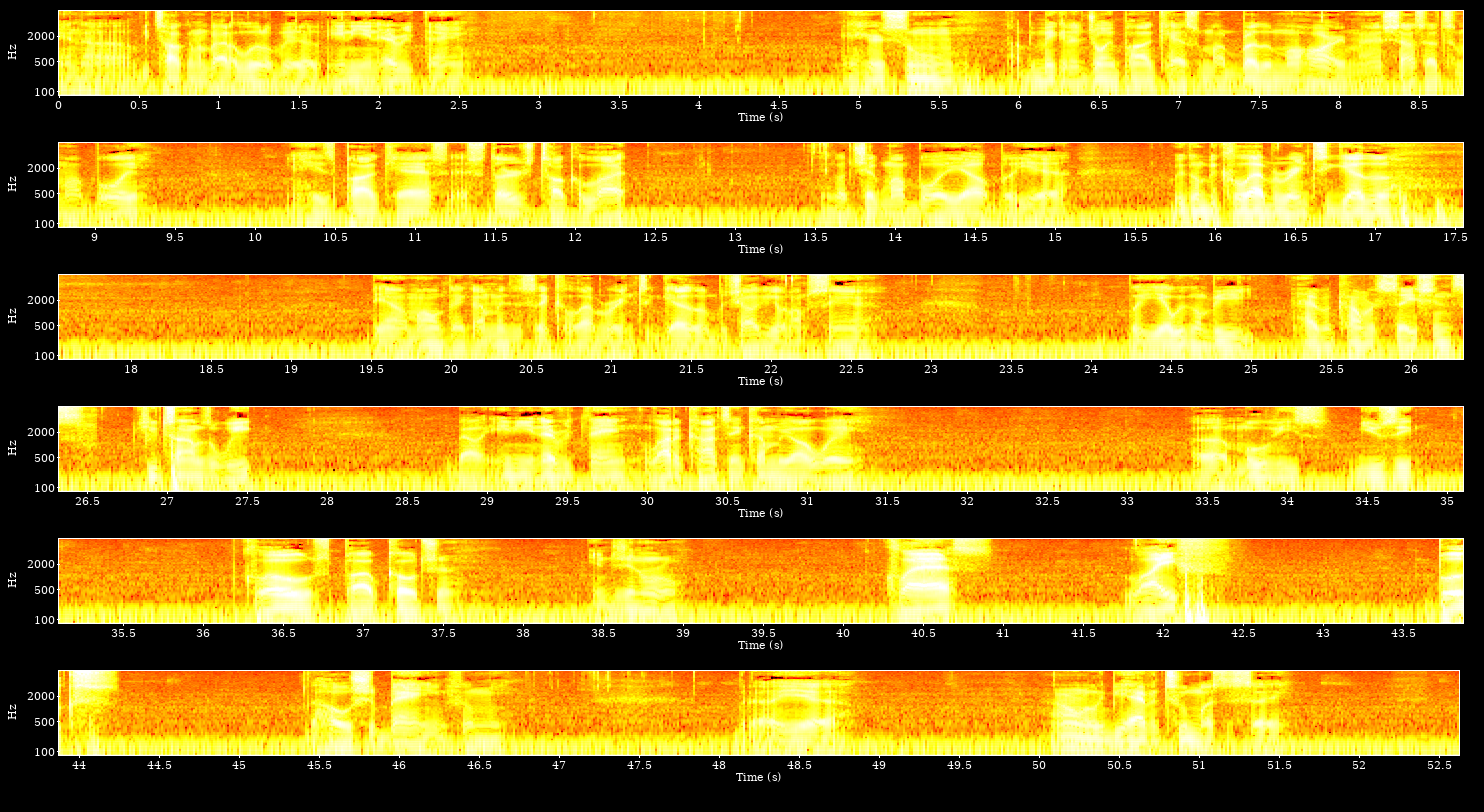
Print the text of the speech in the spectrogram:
and uh, be talking about a little bit of any and everything. And here soon, I'll be making a joint podcast with my brother Mahari, man. Shouts out to my boy and his podcast at Sturge Talk a Lot. And go check my boy out. But yeah, we're gonna be collaborating together. Damn, I don't think I meant to say collaborating together, but y'all get what I'm saying. But yeah, we're gonna be having conversations a few times a week about any and everything. A lot of content coming our way uh, movies, music, clothes, pop culture in general, class, life, books, the whole shebang, you feel me? But uh, yeah, I don't really be having too much to say,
